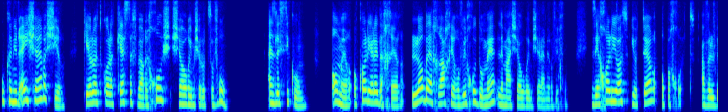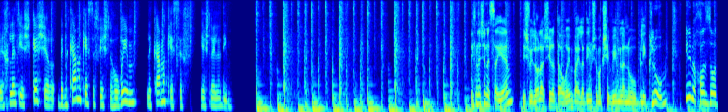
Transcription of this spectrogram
הוא כנראה יישאר עשיר, כי יהיה לו את כל הכסף והרכוש שההורים שלו צברו. אז לסיכום, עומר או כל ילד אחר לא בהכרח ירוויחו דומה למה שההורים שלהם הרוויחו. זה יכול להיות יותר או פחות, אבל בהחלט יש קשר בין כמה כסף יש להורים לכמה כסף יש לילדים. לפני שנסיים, בשביל לא להשאיר את ההורים והילדים שמקשיבים לנו בלי כלום, הנה בכל זאת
